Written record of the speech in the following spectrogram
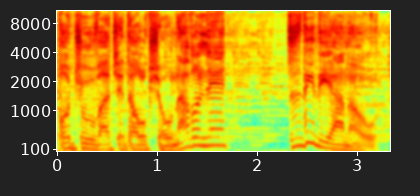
Počúvate Talk Show na vlne s Didianou.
